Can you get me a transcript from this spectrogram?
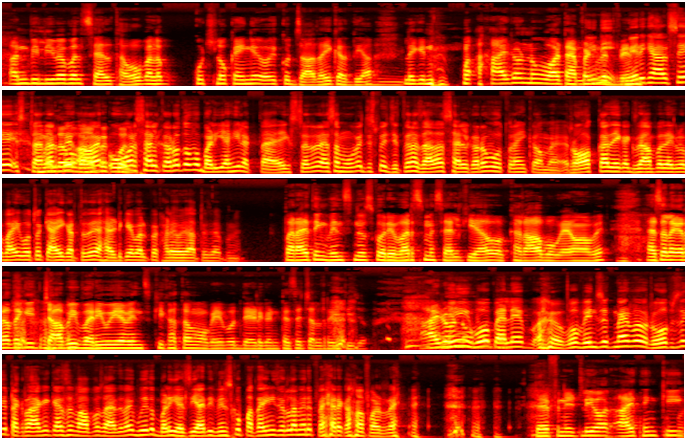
अनबिलीवेबल सेल था वो। मतलब कुछ लोग कहेंगे वो कुछ ज़्यादा ही कर दिया। हम्म। लेकिन I don't know what happened with Vin मेरे ख्याल से स्टनर मतलब पे अगर ओवर सेल करो तो वो बढ़िया ही लगता है। एक स्टनर ऐसा मूव है जिसपे जितना ज़्यादा सेल करो वो उतना ही कम है। रॉक का एक एग्जांपल देख लो भाई वो तो क्या ही करते थे हेड के बल पे खड़े हो जाते थे अपने। पर आई थिंक विंस ने उसको रिवर्स में सेल किया वो खराब हो गया वहाँ पे। ऐसा लग रहा था कि चाबी भरी हुई है विंस की खत्म हो गई वो डेढ़ घंटे से चल रही थी जो। आई डोंट नो वो पहले वो विंस मैन वो रोप से टकरा के कैसे वापस आए थे? भाई मुझे तो बड़ी हँसी आई थी। विंस को पता ही नहीं चल रहा मेरे पैर कहाँ पड़ रहे हैं। डेफिनेटली और आई थिंक कि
